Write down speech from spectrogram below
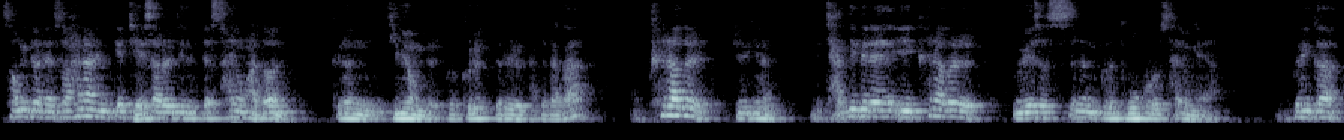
성전에서 하나님께 제사를 드릴 때 사용하던 그런 기명들, 그 그릇들을 가져다가 쾌락을 즐기는 자기들의 이 쾌락을 위해서 쓰는 그런 도구로 사용해요. 그러니까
